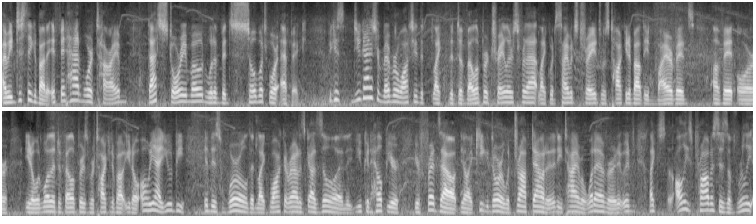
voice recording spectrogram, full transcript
I mean, just think about it. If it had more time, that story mode would have been so much more epic. Because do you guys remember watching the like the developer trailers for that? Like when Simon Strange was talking about the environments of it, or you know when one of the developers were talking about you know oh yeah you would be in this world and like walking around as Godzilla and you could help your your friends out. You know like King Ghidorah would drop down at any time or whatever. And it would like all these promises of really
